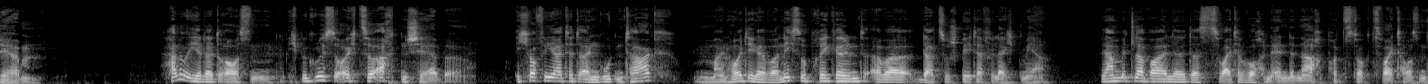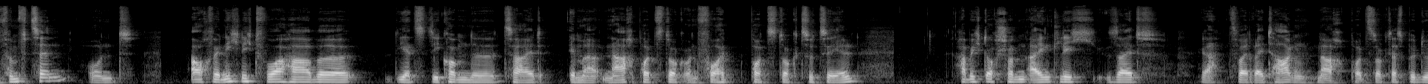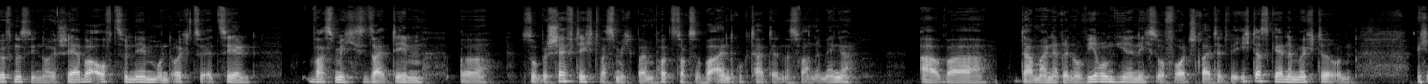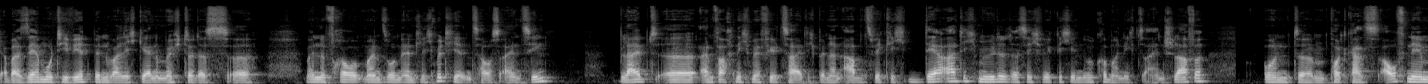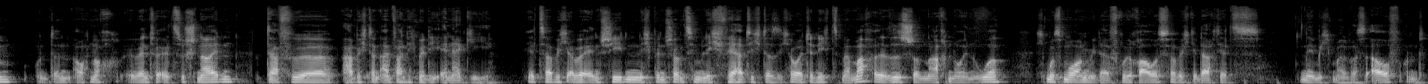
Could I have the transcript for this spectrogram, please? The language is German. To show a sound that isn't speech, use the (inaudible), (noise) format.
Die Tonscherben. Hallo ihr da draußen, ich begrüße euch zur achten Scherbe. Ich hoffe, ihr hattet einen guten Tag. Mein heutiger war nicht so prickelnd, aber dazu später vielleicht mehr. Wir haben mittlerweile das zweite Wochenende nach Potsdok 2015 und auch wenn ich nicht vorhabe, jetzt die kommende Zeit immer nach Potsdok und vor Potsdok zu zählen, habe ich doch schon eigentlich seit ja, zwei, drei Tagen nach Potsdok das Bedürfnis, die neue Scherbe aufzunehmen und euch zu erzählen, was mich seitdem äh, so beschäftigt, was mich beim Potsdok so beeindruckt hat, denn es war eine Menge. Aber da meine Renovierung hier nicht so fortschreitet, wie ich das gerne möchte und ich aber sehr motiviert bin, weil ich gerne möchte, dass äh, meine Frau und mein Sohn endlich mit hier ins Haus einziehen, bleibt äh, einfach nicht mehr viel Zeit. Ich bin dann abends wirklich derartig müde, dass ich wirklich in 0, nichts einschlafe und ähm, Podcasts aufnehmen und dann auch noch eventuell zu schneiden. Dafür habe ich dann einfach nicht mehr die Energie. Jetzt habe ich aber entschieden, ich bin schon ziemlich fertig, dass ich heute nichts mehr mache. Es ist schon nach 9 Uhr. Ich muss morgen wieder früh raus, habe ich gedacht, jetzt nehme ich mal was auf und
